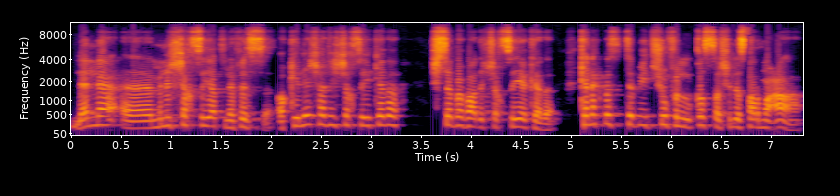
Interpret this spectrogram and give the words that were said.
لأن آه، من الشخصيات نفسها، okay ليش هذه الشخصية كذا؟ إيش سبب هذه الشخصية كذا؟ كأنك بس تبي تشوف القصة إيش اللي صار معاها،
